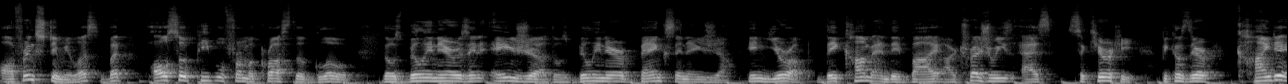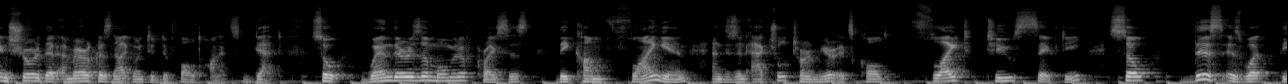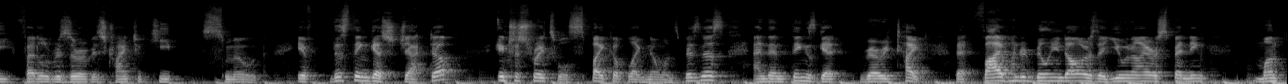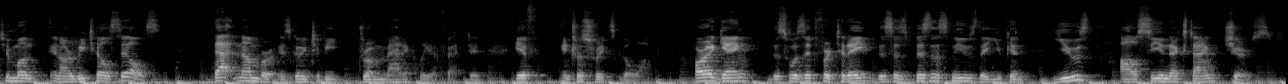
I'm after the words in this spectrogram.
offering stimulus, but also people from across the globe, those billionaires in Asia, those billionaire banks in Asia, in Europe, they come and they buy our treasuries as security because they're kind of ensured that America is not going to default on its debt. So when there is a moment of crisis, they come flying in, and there's an actual term here. It's called flight to safety. So this is what the Federal Reserve is trying to keep smooth. If this thing gets jacked up, interest rates will spike up like no one's business, and then things get very tight. That $500 billion that you and I are spending month to month in our retail sales, that number is going to be dramatically affected if interest rates go up. All right, gang, this was it for today. This is business news that you can use. I'll see you next time. Cheers.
